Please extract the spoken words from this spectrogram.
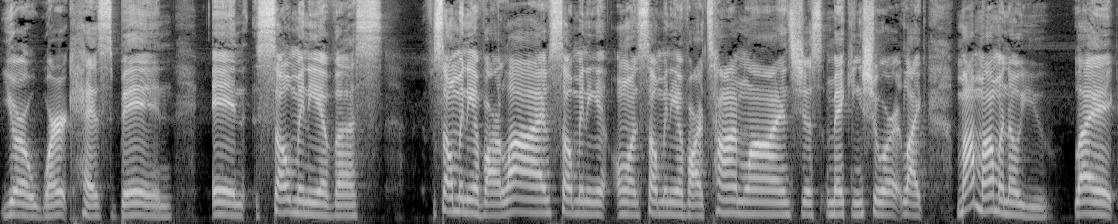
your work has been in so many of us so many of our lives so many on so many of our timelines just making sure like my mama know you. Like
